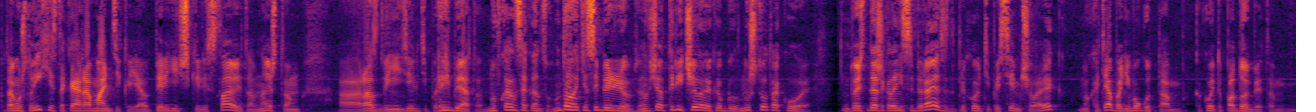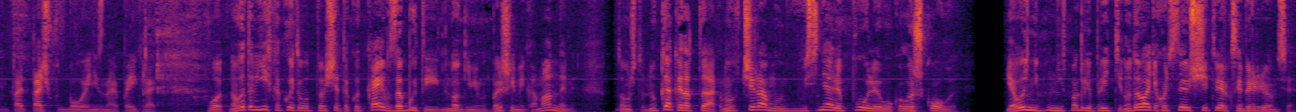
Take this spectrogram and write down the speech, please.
Потому что у них есть такая романтика. Я вот периодически листаю, и там, знаешь, там а, раз в две недели, типа, ребята, ну в конце концов, ну давайте соберемся. Ну вчера три человека было, ну что такое? Ну, то есть даже когда они собираются, это приходит типа семь человек, но хотя бы они могут там какое-то подобие, там, та- тач футбола, я не знаю, поиграть. Вот. Но в этом есть какой-то вот вообще такой кайф, забытый многими вот большими командами. Потому что, ну как это так? Ну вчера мы сняли поле около школы. И вы не, не смогли прийти. Ну давайте хоть в следующий четверг соберемся.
